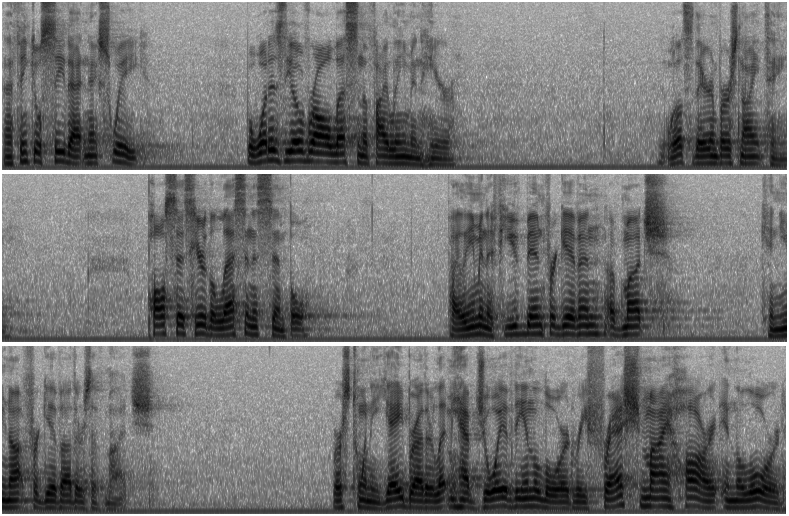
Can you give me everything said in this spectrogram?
And I think you'll see that next week. But what is the overall lesson of Philemon here? Well, it's there in verse 19. Paul says here the lesson is simple. Philemon, if you've been forgiven of much, can you not forgive others of much? Verse 20, Yea, brother, let me have joy of thee in the Lord. Refresh my heart in the Lord,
